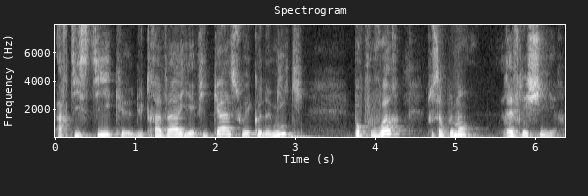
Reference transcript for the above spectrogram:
artistiques, du travail efficace ou économique, pour pouvoir tout simplement réfléchir.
